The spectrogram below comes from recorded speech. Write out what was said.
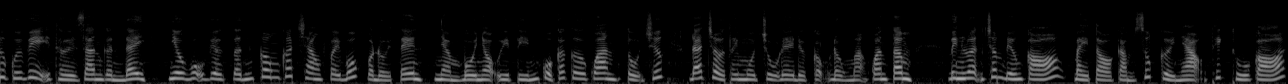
Thưa quý vị, thời gian gần đây, nhiều vụ việc tấn công các trang Facebook và đổi tên nhằm bôi nhọ uy tín của các cơ quan, tổ chức đã trở thành một chủ đề được cộng đồng mạng quan tâm. Bình luận châm biếm có, bày tỏ cảm xúc cười nhạo, thích thú có,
